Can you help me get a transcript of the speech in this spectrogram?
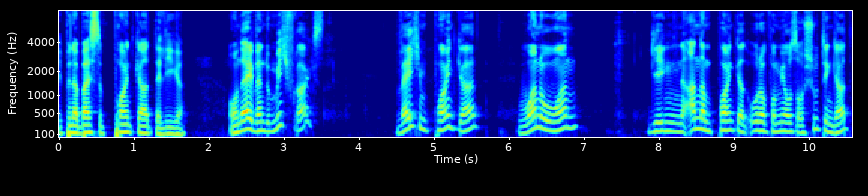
Ich bin der beste Point Guard der Liga. Und ey, wenn du mich fragst, welchen Point Guard 101 gegen einen anderen Point Guard oder von mir aus auch Shooting Guard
